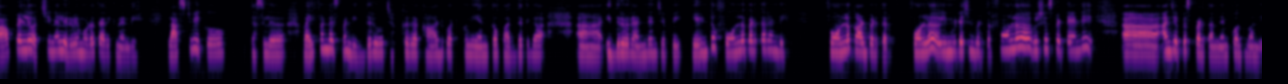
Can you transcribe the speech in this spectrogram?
బాబు పెళ్ళి వచ్చే నెల ఇరవై మూడో తారీఖునండి. లాస్ట్ వీక్ అసలు వైఫ్ అండ్ హస్బెండ్ ఇద్దరు చక్కగా కార్డు పట్టుకుని ఎంతో పద్ధతిగా ఇద్దరు రండి అని చెప్పి ఏంటో ఫోన్లో పెడతారండి. ఫోన్లో కార్డు పెడతారు. ఫోన్లో ఇన్విటేషన్ పెడతారు. ఫోన్లో విషెస్ పెట్టేయండి అని చెప్పేసి పెడతాను నేను కొంతమంది.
